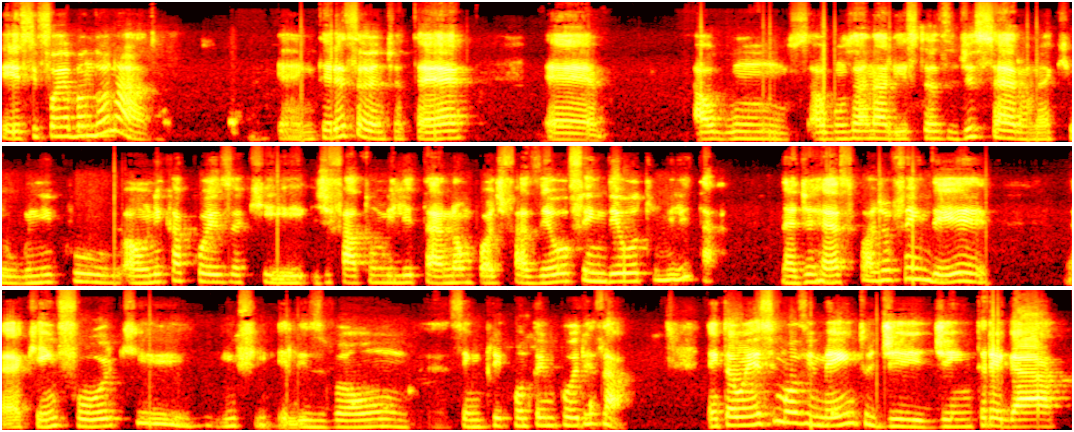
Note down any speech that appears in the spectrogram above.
esse foi abandonado. É interessante, até é, alguns, alguns analistas disseram né, que o único, a única coisa que de fato um militar não pode fazer é ofender outro militar. Né? De resto, pode ofender né, quem for que, enfim, eles vão é, sempre contemporizar. Então, esse movimento de, de entregar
